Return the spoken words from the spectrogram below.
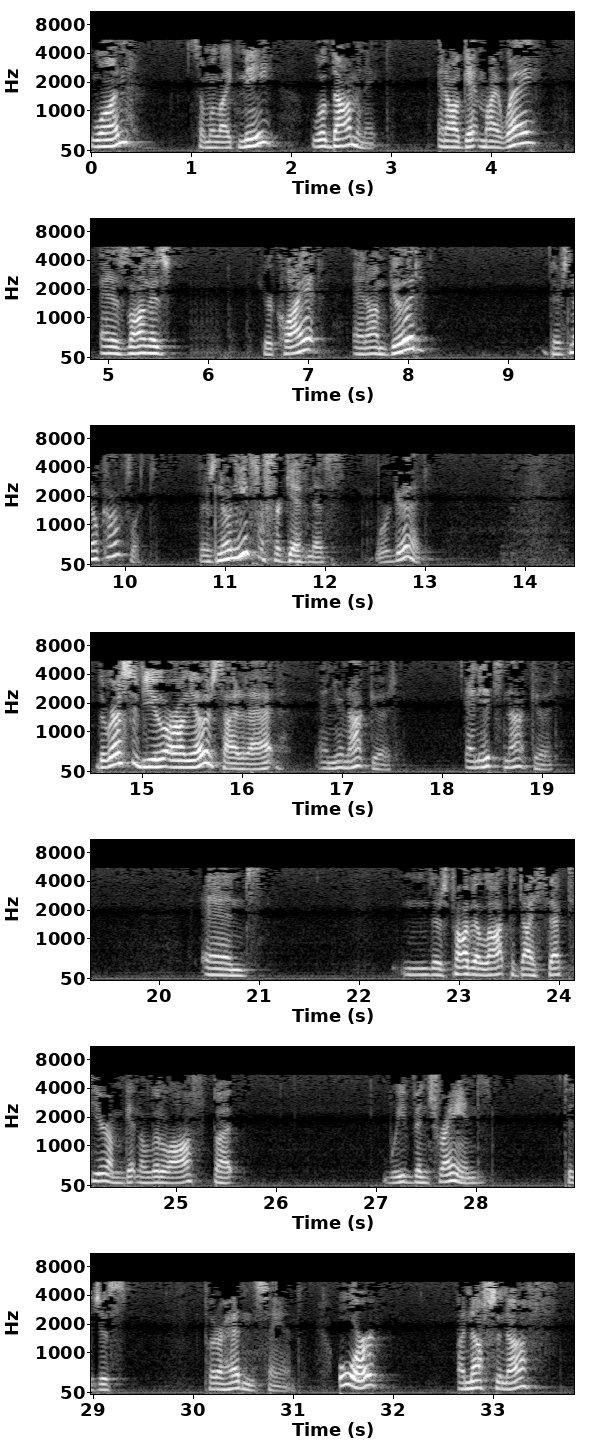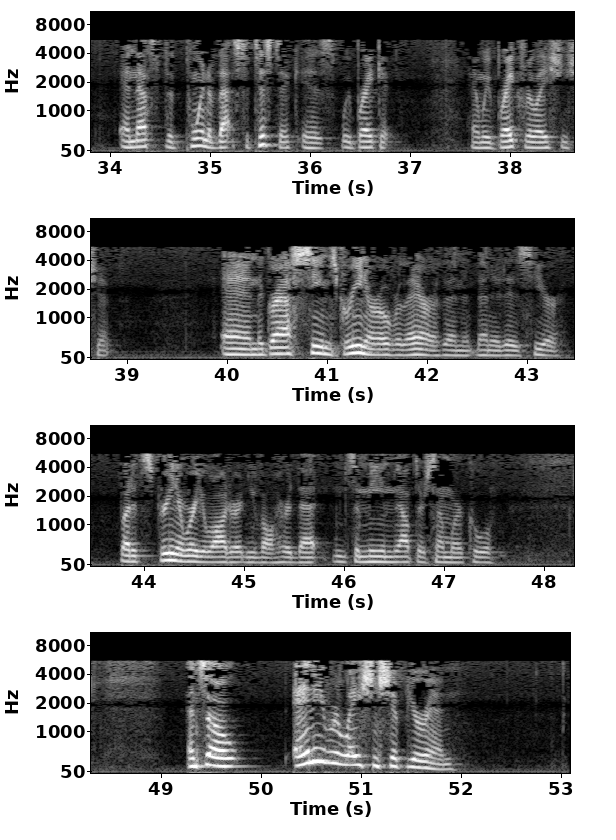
one, someone like me will dominate. And I'll get my way. And as long as you're quiet and I'm good, there's no conflict. There's no need for forgiveness. We're good. The rest of you are on the other side of that, and you're not good. And it's not good. And mm, there's probably a lot to dissect here. I'm getting a little off, but we've been trained to just put our head in the sand. Or enough's enough, and that's the point of that statistic is we break it. And we break relationship. And the grass seems greener over there than than it is here. But it's greener where you water it, and you've all heard that. It's a meme out there somewhere cool. And so any relationship you're in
